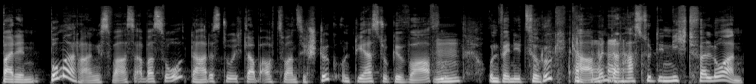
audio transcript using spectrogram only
Bei den Bumerangs war es aber so, da hattest du, ich glaube, auch 20 Stück und die hast du geworfen Mhm. und wenn die zurückkamen, dann hast du die nicht verloren.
